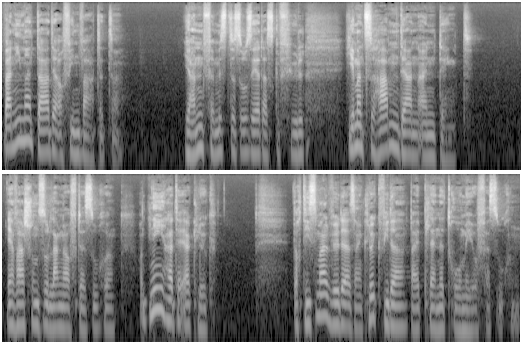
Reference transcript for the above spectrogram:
war niemand da, der auf ihn wartete. Jan vermisste so sehr das Gefühl, jemand zu haben, der an einen denkt. Er war schon so lange auf der Suche, und nie hatte er Glück. Doch diesmal würde er sein Glück wieder bei Planet Romeo versuchen.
